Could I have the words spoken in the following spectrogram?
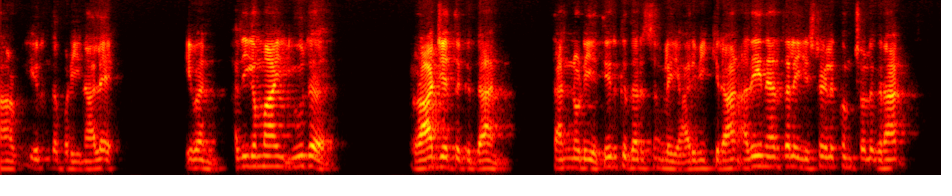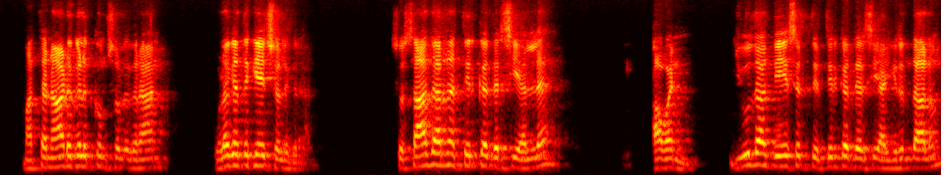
நான் இருந்தபடினாலே இவன் அதிகமாய் யூத ராஜ்யத்துக்கு தான் தன்னுடைய தீர்க்க தரிசனங்களை அறிவிக்கிறான். அதே நேரத்தில் இஸ்ரேலுக்கும் சொல்லுகிறான் மற்ற நாடுகளுக்கும் சொல்லுகிறான் உலகத்துக்கே சொல்லுகிறான். ஸோ சாதாரண தீர்க்கதரிசி அல்ல. அவன் யூதா தேசத்து தீர்க்கதரிசியா இருந்தாலும்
